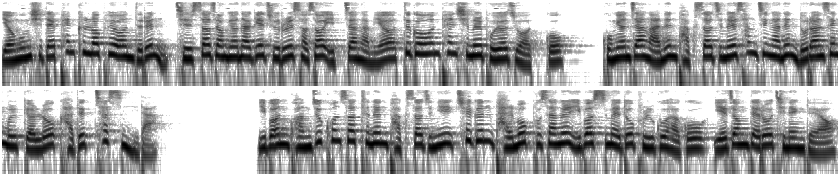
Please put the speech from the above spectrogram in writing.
영웅시대 팬클럽 회원들은 질서정연하게 줄을 서서 입장하며 뜨거운 팬심을 보여주었고 공연장 안은 박서진을 상징하는 노란색 물결로 가득 찼습니다. 이번 광주 콘서트는 박서진이 최근 발목 부상을 입었음에도 불구하고 예정대로 진행되어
